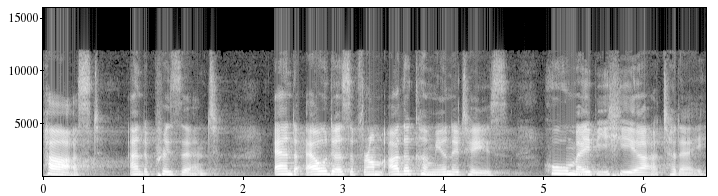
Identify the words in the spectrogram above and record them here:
past and present, and elders from other communities Who may be here today？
